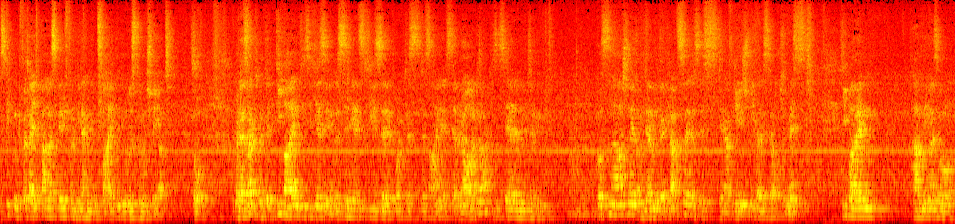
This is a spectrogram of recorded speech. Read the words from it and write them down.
Es gibt ein vergleichbares Bild von Wilhelm II. in Rüstung und Schwert. So. Und er sagt, die beiden, die Sie hier sehen, das sind jetzt diese, das, das eine ist der Mörder, das ist der mit dem kurzen Haarschnitt und der mit der Glatze, das ist der Gegenspieler, ist der Optimist. Die beiden haben immer so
